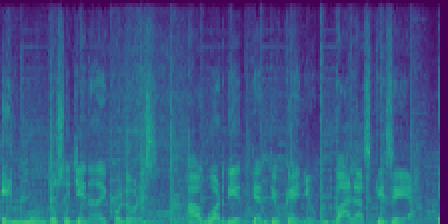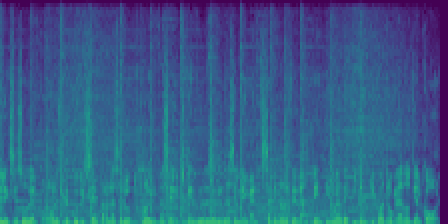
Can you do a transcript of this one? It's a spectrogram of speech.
el mundo se llena de colores. Aguardiente antioqueño, palas que sea. El exceso de alcohol es perjudicial para la salud. Prohíbas el expendio de bebidas elegantes a menores de edad, 29 y 24 grados de alcohol.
